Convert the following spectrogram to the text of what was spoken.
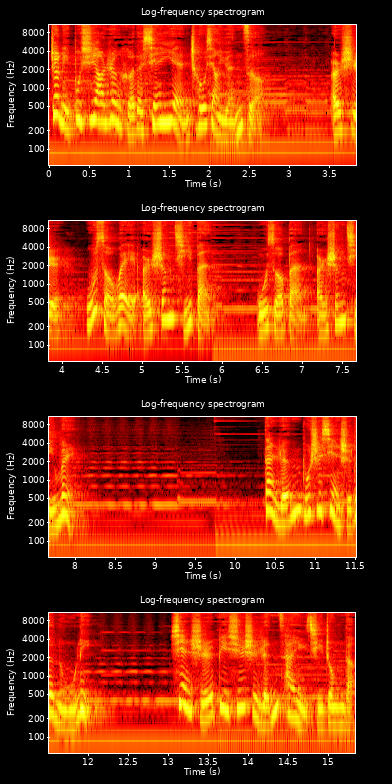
这里不需要任何的鲜艳抽象原则，而是无所谓而生其本，无所本而生其位。但人不是现实的奴隶，现实必须是人参与其中的。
